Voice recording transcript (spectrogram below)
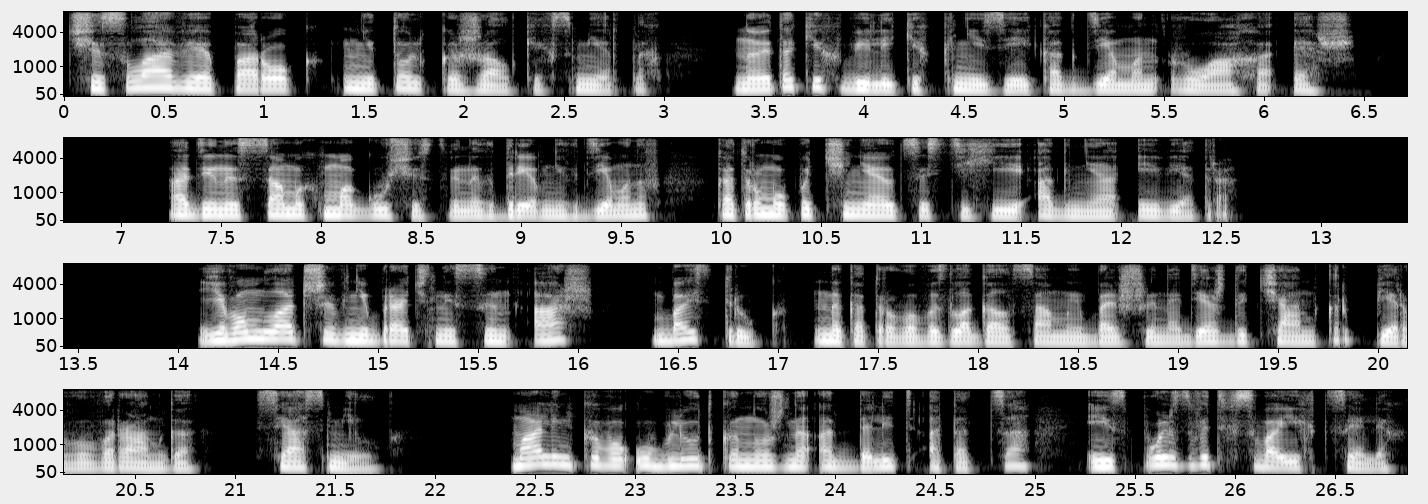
Тщеславие — порог не только жалких смертных, но и таких великих князей, как демон Руаха Эш. Один из самых могущественных древних демонов, которому подчиняются стихии огня и ветра. Его младший внебрачный сын Аш — Байстрюк, на которого возлагал самые большие надежды Чанкр первого ранга, Сиасмил. Маленького ублюдка нужно отдалить от отца и использовать в своих целях,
